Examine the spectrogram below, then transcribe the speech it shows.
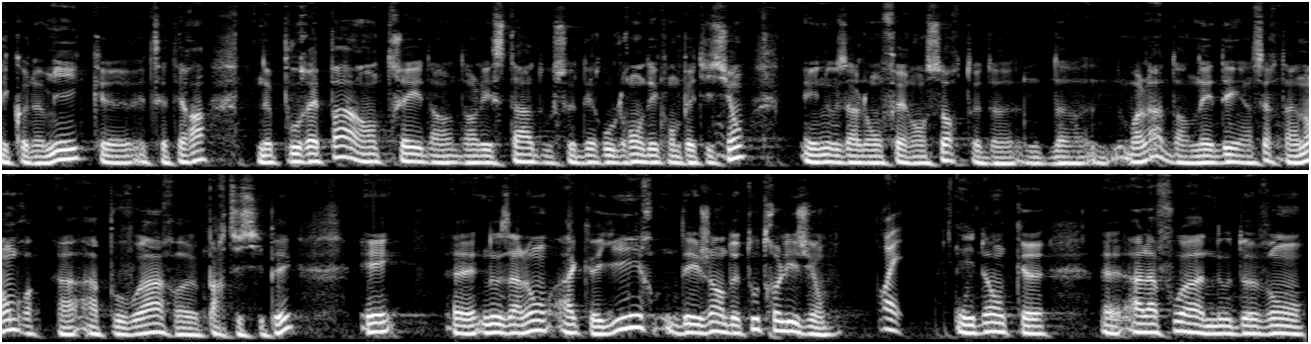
économiques, euh, etc., ne pourraient pas entrer dans, dans les stades où se dérouleront des compétitions. Et nous allons faire en sorte de, de- voilà d'en aider un certain nombre à, à pouvoir participer. Et nous allons accueillir des gens de toute religion. Oui. Et donc, à la fois, nous devons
